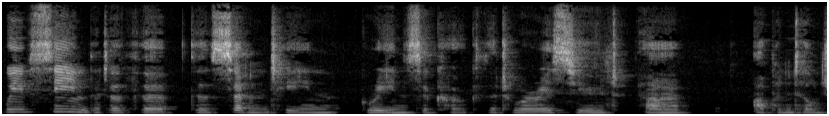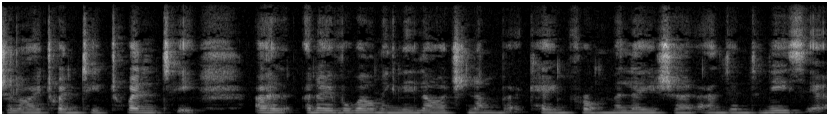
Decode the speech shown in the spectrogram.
we've seen that of the, the 17 green sukuk that were issued uh, up until July 2020, uh, an overwhelmingly large number came from Malaysia and Indonesia.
